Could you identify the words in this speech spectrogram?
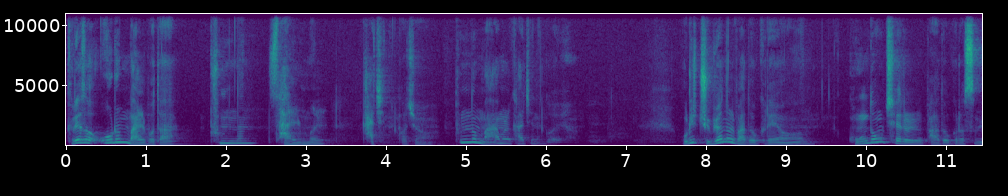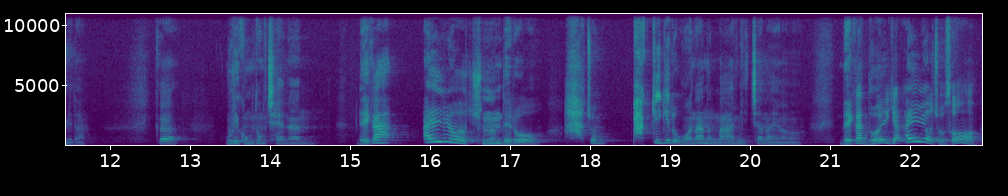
그래서 옳은 말보다 품는 삶을 가지는 거죠. 품는 마음을 가지는 거예요. 우리 주변을 봐도 그래요. 공동체를 봐도 그렇습니다. 그러니까 우리 공동체는 내가 알려주는 대로 아, 좀 바뀌기를 원하는 마음이 있잖아요. 내가 너에게 알려줘서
